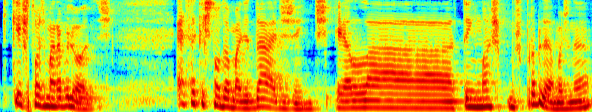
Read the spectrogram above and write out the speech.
que questões maravilhosas. Essa questão da humanidade, gente, ela tem umas, uns problemas, né?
